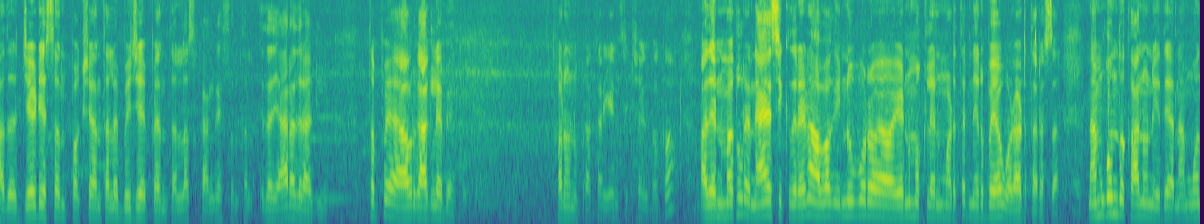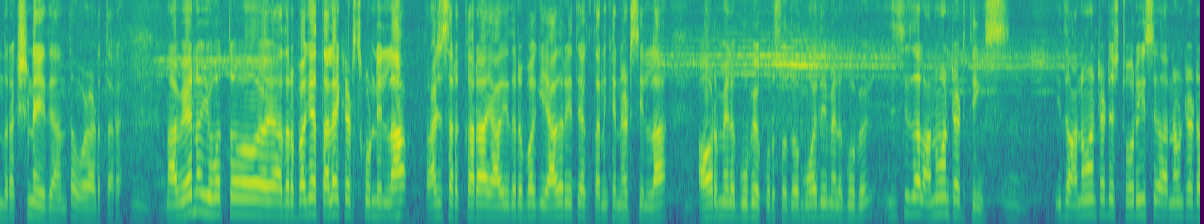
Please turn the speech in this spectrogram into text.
ಅದು ಜೆ ಡಿ ಎಸ್ ಅಂತ ಪಕ್ಷ ಅಂತಲ್ಲ, ಬಿ ಜೆ ಪಿ ಅಂತಲ್ಲ, ಕಾಂಗ್ರೆಸ್ ಅಂತಲ್ಲ, ಇದು ಯಾರಾದರೂ ಆಗಲಿ, ತಪ್ಪೇ ಅವ್ರಿಗಾಗಲೇಬೇಕು. ಕಾನೂನು ಪ್ರಕಾರ ಏನು ಶಿಕ್ಷೆ ಆಗಬೇಕು, ಅದು ಹೆಣ್ಮಕ್ಳು ನ್ಯಾಯ ಸಿಕ್ಕಿದ್ರೇನೋ ಅವಾಗ ಇನ್ನೊಬ್ಬರು ಹೆಣ್ಮಕ್ಳು ಏನು ಮಾಡ್ತಾರೆ ನಿರ್ಭಯ ಓಡಾಡ್ತಾರೆ ಸರ್. ನಮಗೊಂದು ಕಾನೂನು ಇದೆ, ನಮಗೊಂದು ರಕ್ಷಣೆ ಇದೆ ಅಂತ ಓಡಾಡ್ತಾರೆ. ನಾವೇನು ಇವತ್ತು ಅದ್ರ ಬಗ್ಗೆ ತಲೆ ಕೆಡಿಸ್ಕೊಂಡಿಲ್ಲ, ರಾಜ್ಯ ಸರ್ಕಾರ ಯಾವ ಇದ್ರ ಬಗ್ಗೆ ಯಾವುದೇ ರೀತಿಯಾಗಿ ತನಿಖೆ ನಡೆಸಿಲ್ಲ, ಅವ್ರ ಮೇಲೆ ಗೂಬೆ ಕೂರಿಸೋದು, ಮೋದಿ ಮೇಲೆ ಗೂಬೆ this is all unwanted things ಇದು unwanted stories unwanted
